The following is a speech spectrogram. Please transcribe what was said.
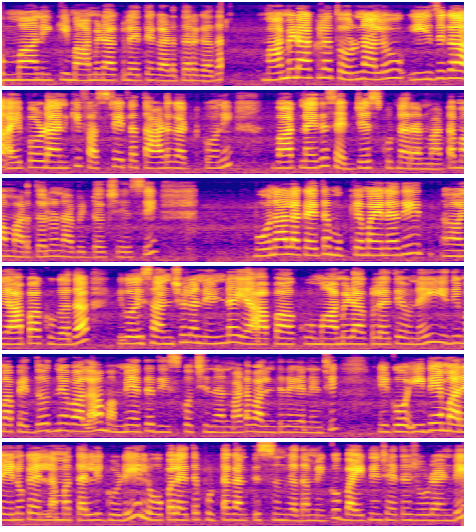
గుమ్మానికి మామిడాకులు అయితే కడతారు కదా. మామిడాకుల తోరణాలు ఈజీగా అయిపోవడానికి ఫస్ట్ ఇట్లా తాడు కట్టుకొని వాటిని అయితే సెట్ చేసుకుంటున్నారనమాట మా మరదలు నా బిడ్డ వచ్చేసి బోనాలకైతే ముఖ్యమైనది యాపాకు కదా ఇగో ఈ సంచుల నిండా యాపాకు మామిడాకులు అయితే ఉన్నాయి. ఇది మా పెద్దొదినే వాళ్ళ మమ్మీ అయితే తీసుకొచ్చింది అనమాట వాళ్ళ ఇంటి దగ్గర నుంచి. ఇగో ఇదే మా రేణుక ఎల్లమ్మ తల్లి గుడి. లోపలైతే పుట్ట కనిపిస్తుంది కదా మీకు. బయట నుంచి అయితే చూడండి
